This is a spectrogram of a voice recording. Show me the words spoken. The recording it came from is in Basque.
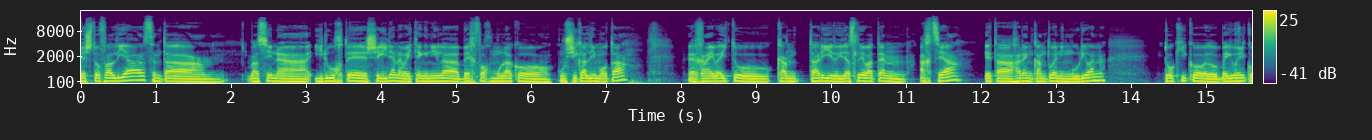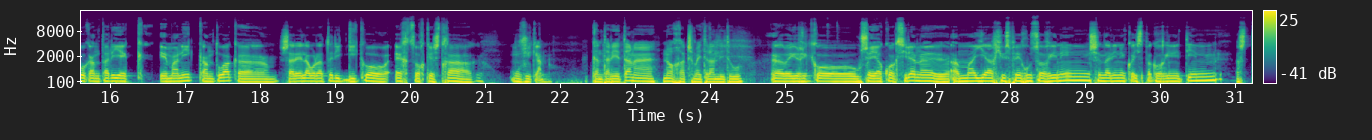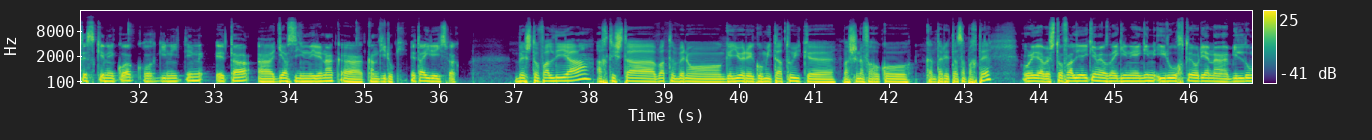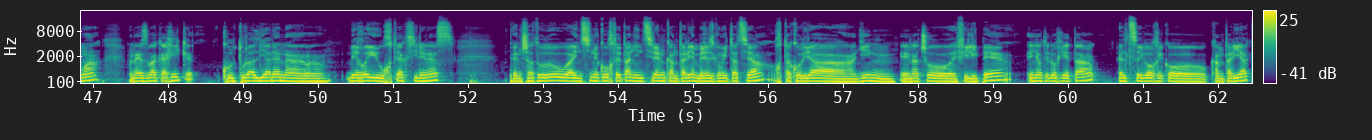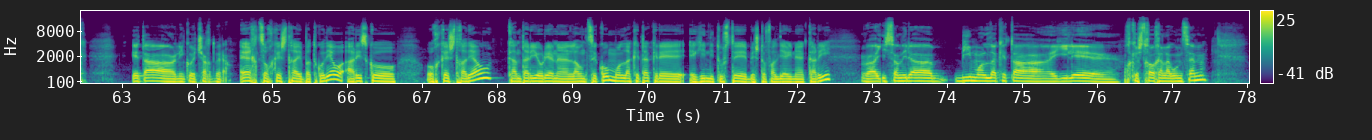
bestofaldia, zenta bazin uh, iru urte segidan ebaiten genila beh formulako musikaldi mota. Egan nahi baitu kantari edo idazle baten hartzea eta jaren kantuen ingurioan tokiko edo begoriko kantariek emanik kantuak uh, sare laboratorik giko ertz orkestra musikan. Kantarietan, eh, no jatz maitelan ditugu? Begiriko usaiakoak ziren, eh? amaia argiuzpeguz orginin, sendarineko aizpak orginitin, astezkenekoak orginitin eta uh, jazin direnak uh, kantiruki. Eta ire izpak. Bestofaldia, artista bat beno gehiu ere gomitatuik eh, Basena Farroko kantarietaz aparte? Hori da, bestofaldia ikem ez nahi egin hiru urte horien uh, bilduma, baina ez bakarrik kulturaldiaren uh, berroi urteak zirenez, Pentsatu du, haintzineko urtetan intziren kantarien berriz gomitatzea. Hortako dira gin e, Nacho de Filipe, Eñote Logieta, Eltze Gorriko kantariak, eta Niko Etxart bera. Ertz orkestra ipatuko diau, Arizko orkestra diau, kantari horien launtzeko moldaketak ere egin dituzte bestofaldiain kari. Ba, izan dira bi moldaketa egile orkestra horren laguntzen.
